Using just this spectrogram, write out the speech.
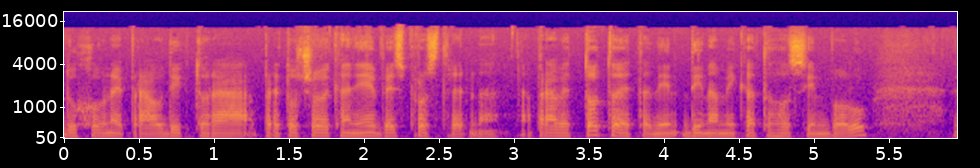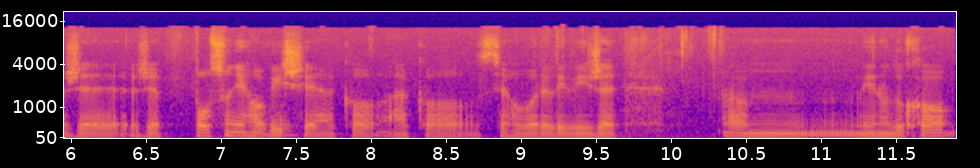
duchovnej pravdy, ktorá pre toho človeka nie je bezprostredná. A práve toto je tá dynamika toho symbolu, že, že posunie ho vyššie, ako, ako ste hovorili vy, že um, jednoducho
